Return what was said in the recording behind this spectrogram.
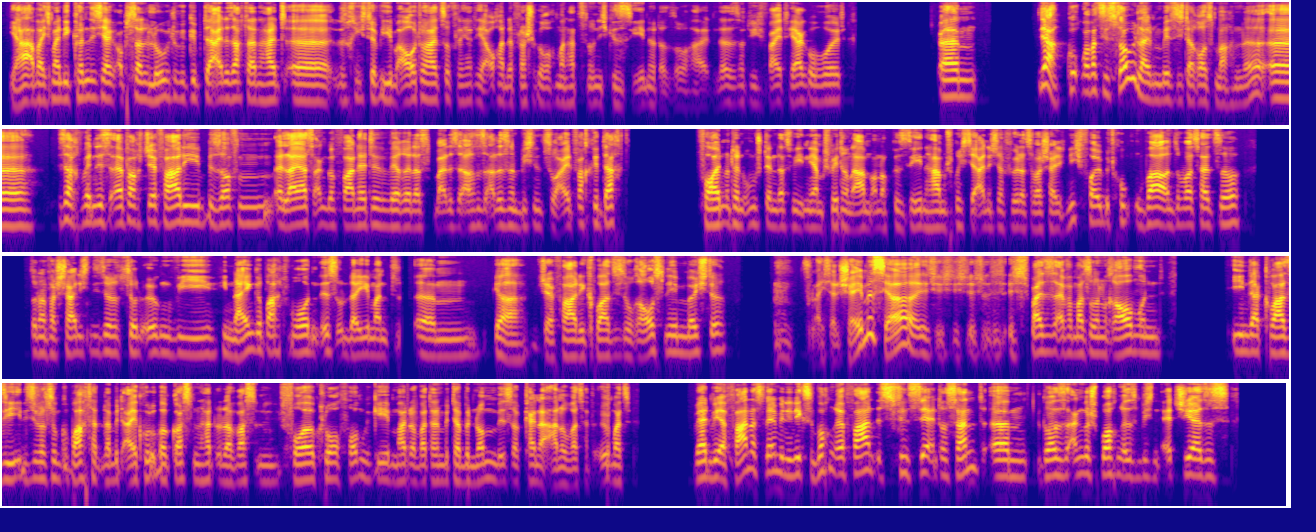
ja, aber ich meine, die können sich ja, ob es da eine Logik gibt, der eine sagt dann halt, äh, das riecht ja wie im Auto halt so, vielleicht hat er ja auch an der Flasche gerochen, man hat es nur nicht gesehen oder so halt. Das ist natürlich weit hergeholt. Ähm, ja, guck mal, was die Storyline-mäßig daraus machen, ne? Äh, ich sag, wenn es einfach Jeff Hardy besoffen Elias angefahren hätte, wäre das meines Erachtens alles ein bisschen zu einfach gedacht. Vorhin unter den Umständen, dass wir ihn ja am späteren Abend auch noch gesehen haben, spricht ja eigentlich dafür, dass er wahrscheinlich nicht voll betrunken war und sowas halt so sondern wahrscheinlich in die Situation irgendwie hineingebracht worden ist und da jemand, ähm, ja, Jeff Hardy quasi so rausnehmen möchte. Vielleicht ein Seamus, ja. Ich, ich, ich, ich speise es einfach mal so in den Raum und ihn da quasi in die Situation gebracht hat, damit Alkohol übergossen hat oder was vorher Chloroform gegeben hat oder was dann mit da benommen ist oder keine Ahnung, was hat irgendwas. Werden wir erfahren, das werden wir in den nächsten Wochen erfahren. Ich finde es sehr interessant. Ähm, du hast es angesprochen, es ist ein bisschen edgier, es ist,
